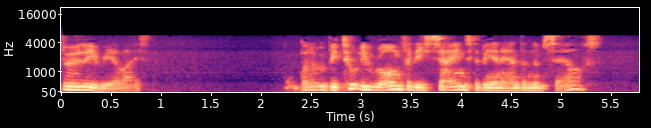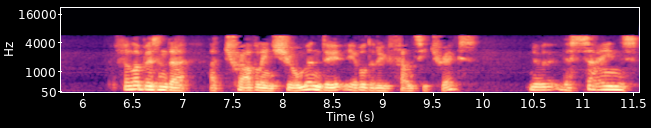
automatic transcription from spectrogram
fully realized. But it would be totally wrong for these signs to be an end in themselves. Philip isn't a, a travelling showman do, able to do fancy tricks. No, the, the signs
